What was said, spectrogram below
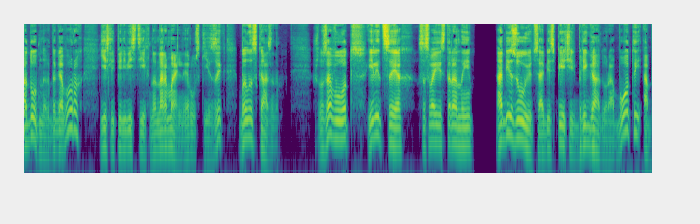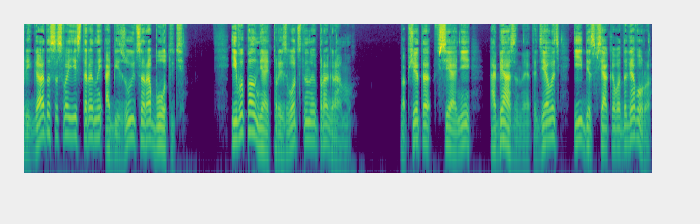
Подобных договорах, если перевести их на нормальный русский язык, было сказано, что завод или цех со своей стороны обязуются обеспечить бригаду работой, а бригада со своей стороны обязуется работать и выполнять производственную программу. Вообще-то все они обязаны это делать и без всякого договора,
